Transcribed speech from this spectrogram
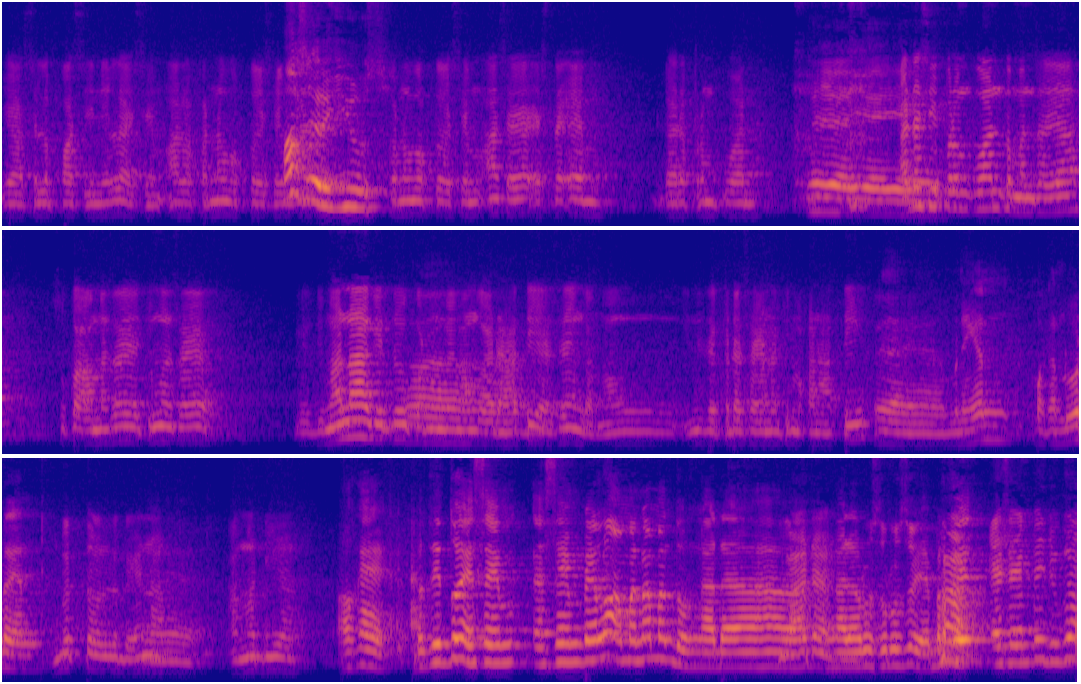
ya selepas inilah SMA lah karena waktu SMA. Oh, serius. Karena waktu SMA saya STM gak ada perempuan. Iya, iya, iya. ada sih perempuan teman saya suka sama saya cuma saya ya gimana gitu Ah. karena memang nggak ada hati ya saya nggak mau ini daripada saya nanti makan hati Iya, iya. Mendingan makan durian. betul lebih enak Iya. sama dia Oke, berarti itu SM, SMP lo aman-aman tuh, nggak ada Nggak ada. nggak ada rusuh-rusuh ya. Nah, Berarti, SMP juga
